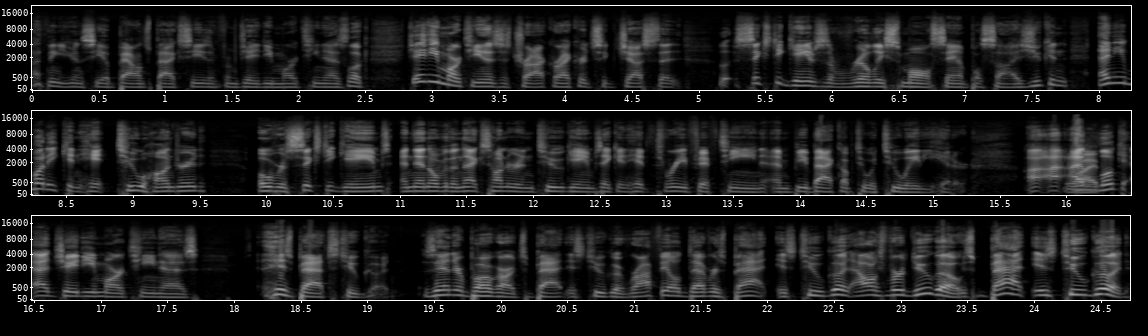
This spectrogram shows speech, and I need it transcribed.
I think you're going to see a bounce back season from JD Martinez. Look, JD Martinez's track record suggests that look, 60 games is a really small sample size. You can anybody can hit 200 over 60 games, and then over the next 102 games, they could hit 315 and be back up to a 280 hitter. I, I, I look at JD Martinez. His bat's too good. Xander Bogaerts' bat is too good. Rafael Devers' bat is too good. Alex Verdugo's bat is too good.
